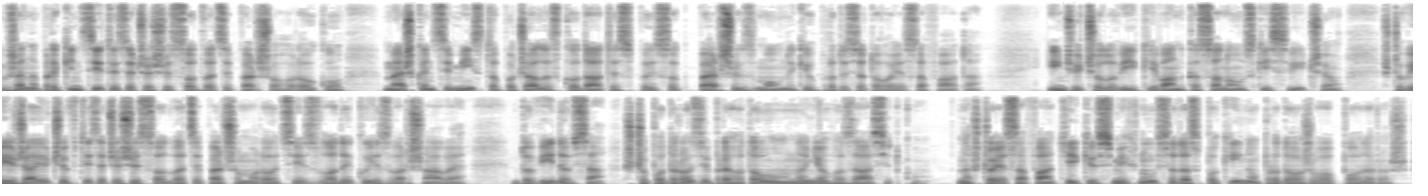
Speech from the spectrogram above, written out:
вже наприкінці 1621 року мешканці міста почали складати список перших змовників проти святого Єсафата. Інший чоловік Іван Касановський свідчив, що виїжджаючи в 1621 році з владикою з Варшави, довідався, що по дорозі приготовлено на нього засідку. На що Йосафат тільки всміхнувся та спокійно продовжував подорож.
